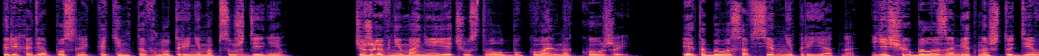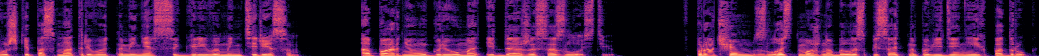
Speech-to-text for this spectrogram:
переходя после к каким-то внутренним обсуждениям. Чужое внимание я чувствовал буквально кожей. Это было совсем неприятно. Еще было заметно, что девушки посматривают на меня с игривым интересом, а парню угрюмо и даже со злостью. Впрочем, злость можно было списать на поведение их подруг,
